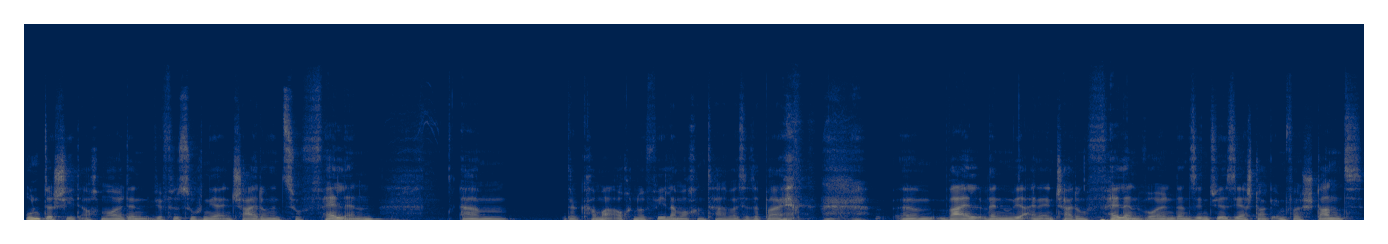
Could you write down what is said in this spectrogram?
Unterschied auch mal, denn wir versuchen ja Entscheidungen zu fällen. Ähm, da kann man auch nur Fehler machen teilweise dabei, ähm, weil wenn wir eine Entscheidung fällen wollen, dann sind wir sehr stark im Verstand.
